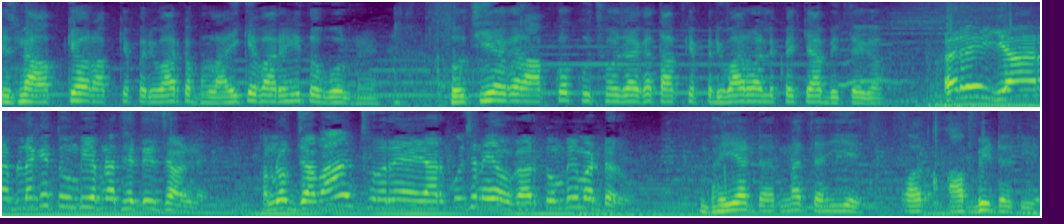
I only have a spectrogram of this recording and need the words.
इसमें आपके और आपके परिवार का भलाई के बारे ही तो बोल रहे हैं। सोचिए अगर आपको कुछ हो जाएगा तो आपके परिवार वाले पे क्या बीतेगा? अरे यार अब लगे तुम भी अपना थेतीस झाड़ने हम लोग जवान छोरे हैं यार कुछ नहीं होगा और तुम भी मत डरो। भैया डरना चाहिए और आप भी डरिए।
